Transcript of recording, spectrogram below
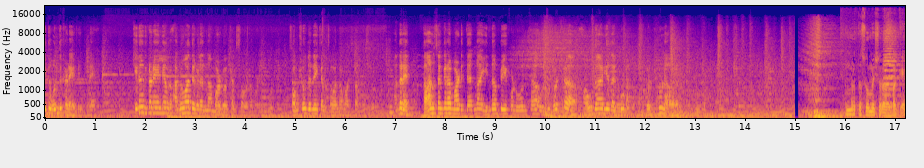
ಇದು ಒಂದು ಕಡೆಯಲ್ಲಿದ್ದರೆ ಇನ್ನೊಂದು ಕಡೆಯಲ್ಲಿ ಅವರು ಅನುವಾದಗಳನ್ನು ಮಾಡುವ ಕೆಲಸವನ್ನು ಮಾಡಿದ್ರು, ಸಂಶೋಧನೆ ಕೆಲಸವನ್ನ ಮಾಡ್ತಾ ಹೋದ್ರು ಅಂದರೆ ತಾನು ಸಂಗ್ರಹ ಮಾಡಿದ್ದನ್ನ ಇನ್ನೊಬ್ಬರಿಗೆ ಕೊಡುವಂತಹ ಒಂದು ದೊಡ್ಡ ಔದಾರ್ಯದ ಗುಣ, ದೊಡ್ಡ ಗುಣ ಅವರಲ್ಲಿ. ಅಮೃತ ಸೋಮೇಶ್ವರ ಅವರ ಬಗ್ಗೆ.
